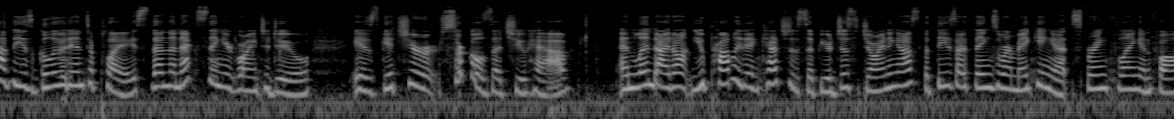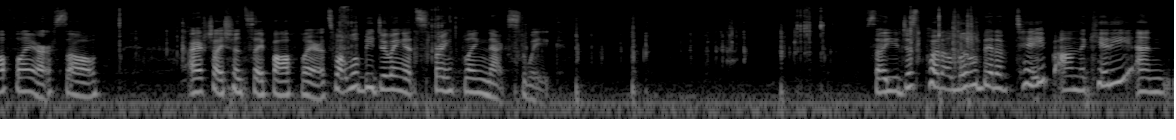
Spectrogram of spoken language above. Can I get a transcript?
have these glued into place, then the next thing you're going to do is get your circles that you have. And Linda, I don't, you probably didn't catch this if you're just joining us, but these are things we're making at Spring Fling and Fall Flare. So, actually I shouldn't say Fall Flare. It's what we'll be doing at Spring Fling next week. So you just put a little bit of tape on the kitty and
